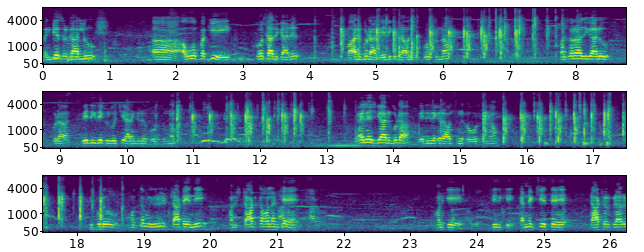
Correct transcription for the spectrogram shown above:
వెంకటేశ్వర గారు అవ్వప్పకి అవోపకి కోశాధికారి వారు కూడా వేదిక రావాల్సి కోరుతున్నాం. బసవరాజు గారు కూడా వేదిక దగ్గరికి వచ్చి అలంకరణ కోరుతున్నాం. కైలేష్ గారిని కూడా వేదిక దగ్గర రావాల్సిందిగా కోరుతున్నాం. ఇప్పుడు మొత్తం యూనిట్ స్టార్ట్ అయింది. మనకి స్టార్ట్ కావాలంటే మనకి దీనికి కండక్ట్ చేసే డాక్టర్ గారు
